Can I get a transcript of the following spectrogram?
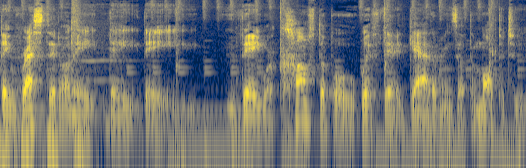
they rested, or they they they they were comfortable with their gatherings of the multitude,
